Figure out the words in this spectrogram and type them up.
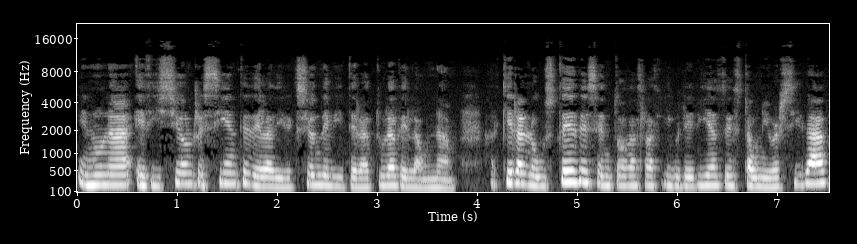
en una edición reciente de la Dirección de Literatura de la UNAM. Adquiéranlo ustedes en todas las librerías de esta universidad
